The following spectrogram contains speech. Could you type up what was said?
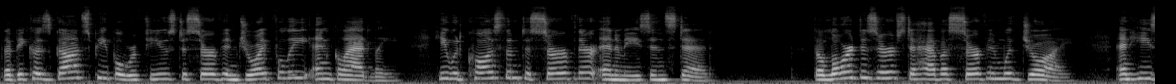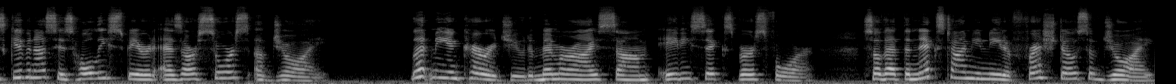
that because God's people refused to serve Him joyfully and gladly, He would cause them to serve their enemies instead. The Lord deserves to have us serve Him with joy, and He's given us His Holy Spirit as our source of joy. Let me encourage you to memorize Psalm 86, verse 4, so that the next time you need a fresh dose of joy,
